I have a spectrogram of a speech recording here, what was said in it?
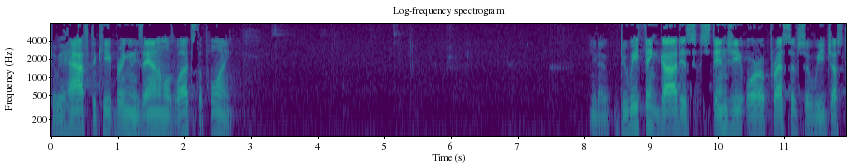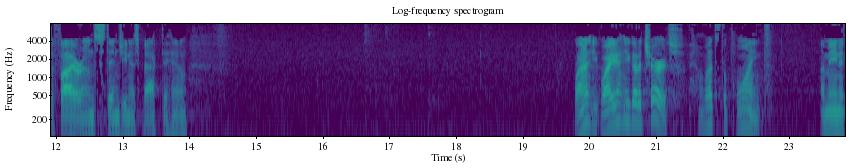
Do we have to keep bringing these animals? What's the point? You know, do we think God is stingy or oppressive so we justify our own stinginess back to Him? Why don't you, why don't you go to church? What's the point? I mean, if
